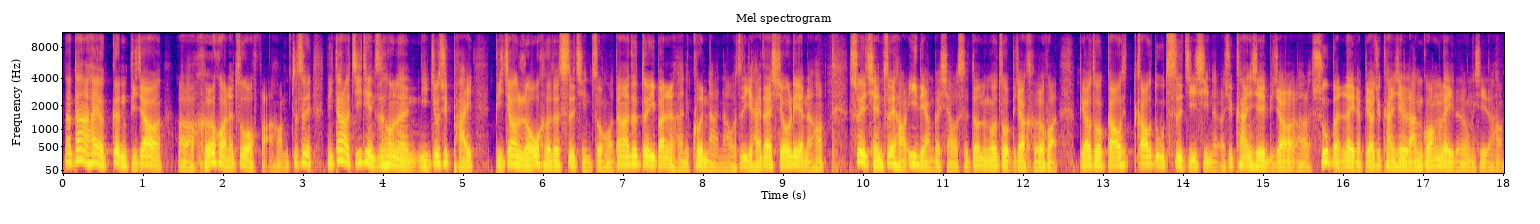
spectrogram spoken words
那当然还有更比较呃。和缓的做法哈，就是你到了几点之后呢，你就去排比较柔和的事情做哈。当然，这对一般人很困难啊，我自己还在修炼呢哈。睡前最好一两个小时都能够做比较和缓，不要做高高度刺激性的，去看一些比较呃书本类的，不要去看一些蓝光类的东西了哈。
